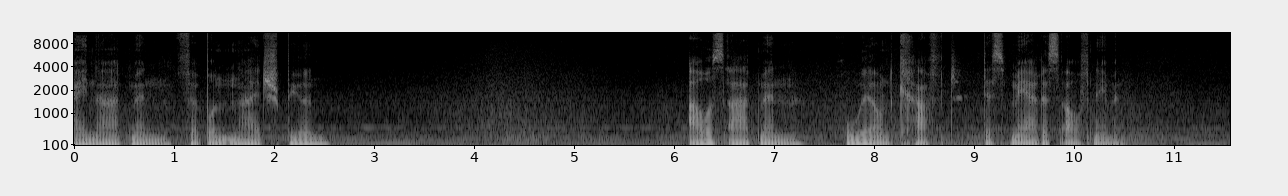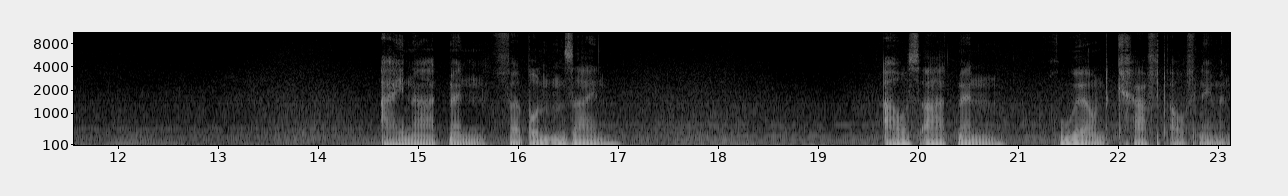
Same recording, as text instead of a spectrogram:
Einatmen, Verbundenheit spüren. Ausatmen, Ruhe und Kraft des Meeres aufnehmen. Einatmen, verbunden sein. Ausatmen, Ruhe und Kraft aufnehmen.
